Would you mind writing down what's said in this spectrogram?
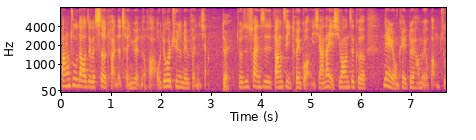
帮助到这个社团的成员的话，我就会去那边分享。对，就是算是帮自己推广一下。那也希望这个内容可以对他们有帮助。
